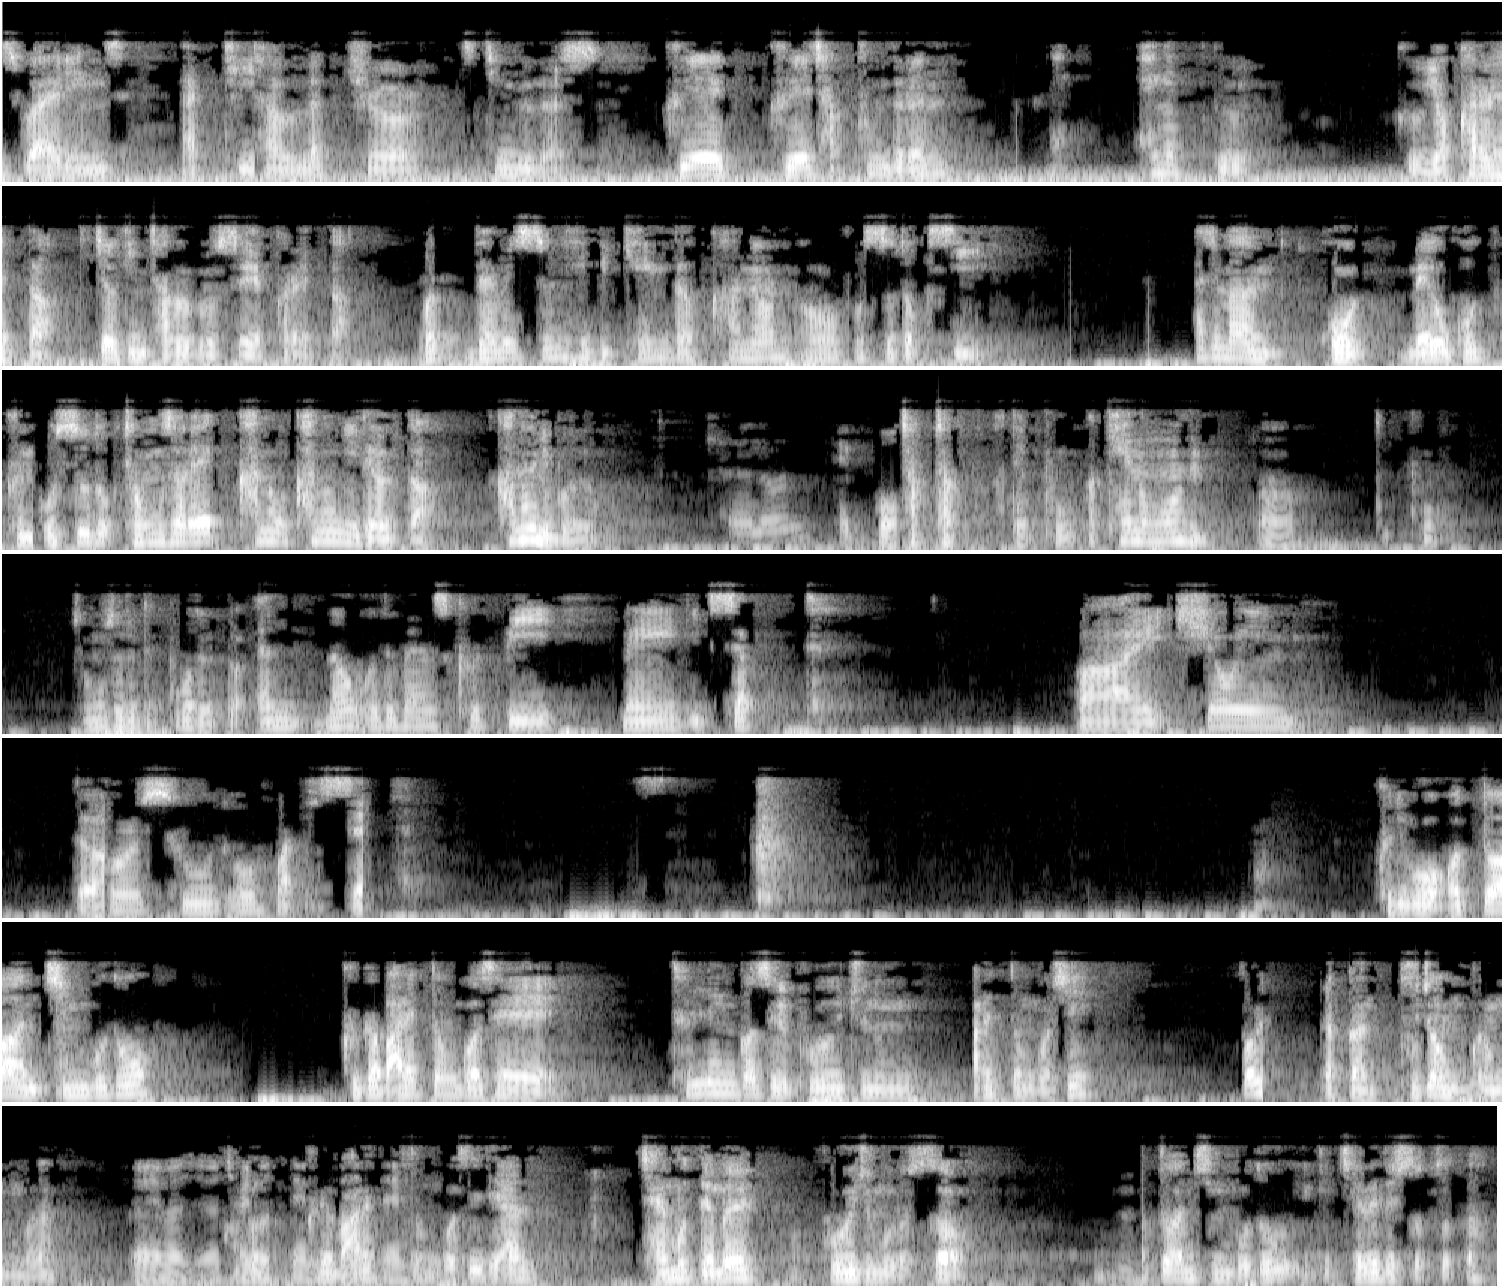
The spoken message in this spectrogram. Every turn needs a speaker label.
Speaker 1: His writings acted intellectual stimulus. 그의 그의 작품들은 행했 그, 그 역할을 했다. 지적인 자극으로서의 역할을 했다. But very soon he became the canon of orthodoxy. 하지만 곧 매우 곧 그 orthodo 정설의 카논 카논이 되었다. 카논이 뭐예요?
Speaker 2: cannon 대포.
Speaker 1: 작작 아, 대포. 아 cannon
Speaker 2: 어.
Speaker 1: 정설의 대포가 되었다. And no advance could be made except by showing the falsehood of what he said. 그리고 어떠한 진보도 그가 말했던 것에 틀린 것을 보여주는 말했던 것이 펄- 약간 부정 그런 건가요?
Speaker 2: 네 맞아요. 잘못된.
Speaker 1: 그래. 말했던 것에 대한 잘못됨을 보여줌으로써 어떠한 진보도 이렇게 제외될 수 없었다.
